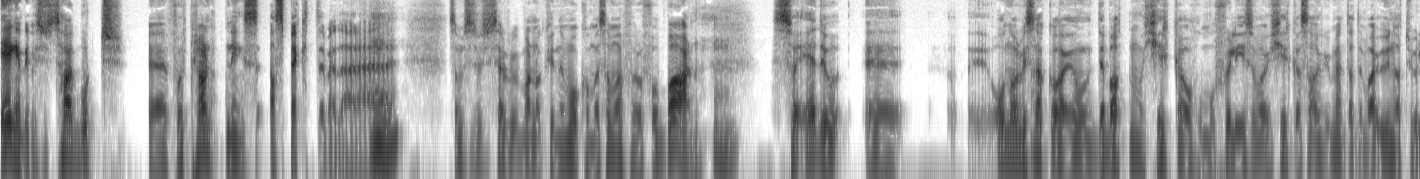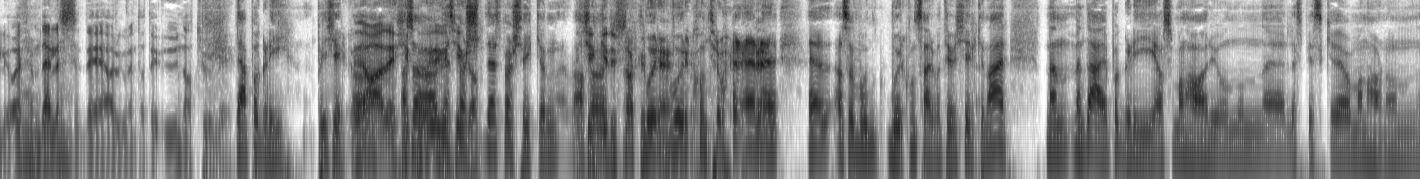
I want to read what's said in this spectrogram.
Egentlig, hvis du tar bort eh, forplantningsaspektet med det her, Mhm. Som selv man og kvinner må komme sammen for å få barn, mm. så er det jo eh, og når vi snakka om debatten om kirka og homofili, så var jo kirkas argument at det var unaturlig, og er fremdeles det argumentet at det er unaturlig. Det er på glid på kirka. Ja, det altså, på glid det, spørs, det spørs hvilken altså, hvor, hvor, kontro eller, eh, altså, hvor, hvor konservativ kirken er. Men, men det er jo på glid. Altså, man har jo noen eh, lesbiske, og man har noen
